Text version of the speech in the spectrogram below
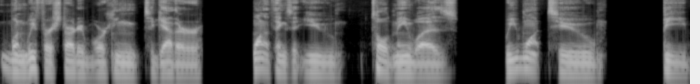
When we first started working together, one of the things that you told me was we want to be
